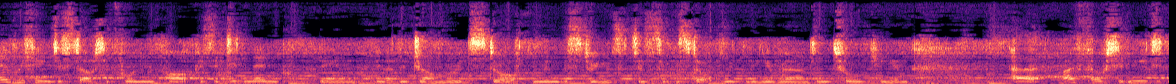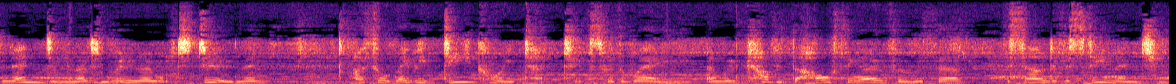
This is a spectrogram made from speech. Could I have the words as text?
everything just started falling apart because it didn't end properly. And you know the drummer would stop and then the strings would just sort of start wiggling around and talking. And uh, I felt it needed an ending and I didn't really know what to do. And then I thought maybe decoy tactics were the way. And we covered the whole thing over with a the sound of a steam engine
